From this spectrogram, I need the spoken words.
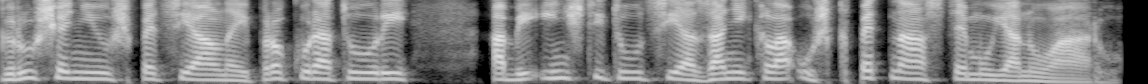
k rušeniu špeciálnej prokuratúry, aby inštitúcia zanikla už k 15. januáru.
